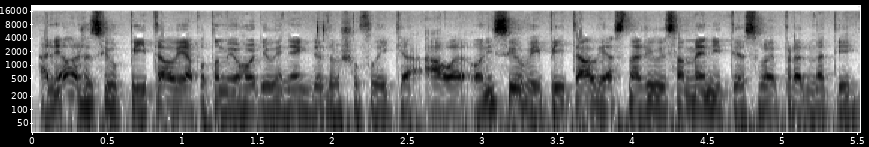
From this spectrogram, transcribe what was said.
A nielen, že si ju pýtali a potom ju hodili niekde do šuflíka, ale oni si ju vypýtali a snažili sa meniť tie svoje predmety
